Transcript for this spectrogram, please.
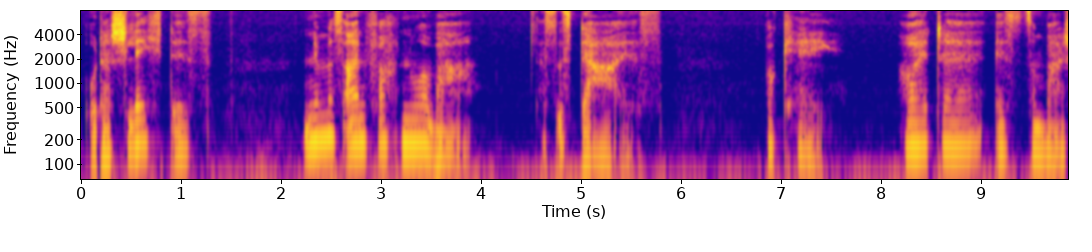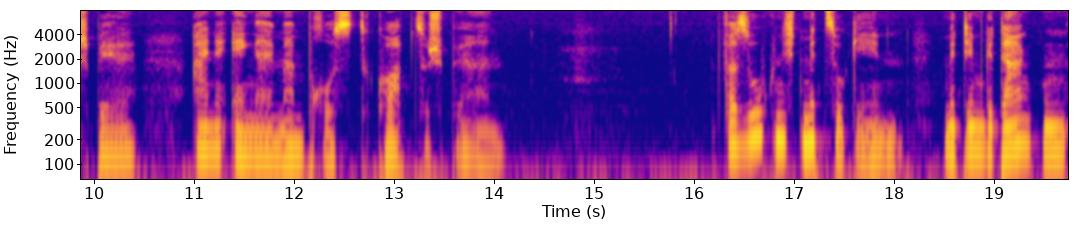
oder schlecht ist. Nimm es einfach nur wahr, dass es da ist. Okay, heute ist zum Beispiel eine Enge in meinem Brustkorb zu spüren. Versuch nicht mitzugehen mit dem Gedanken,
